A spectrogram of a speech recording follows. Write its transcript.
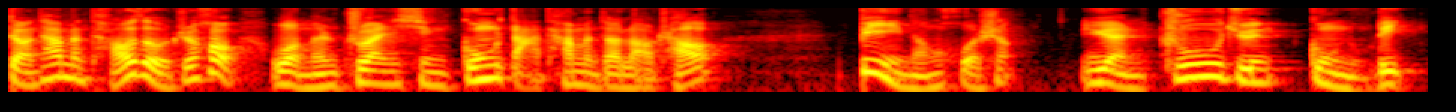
等他们逃走之后，我们专心攻打他们的老巢，必能获胜。愿诸军共努力。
